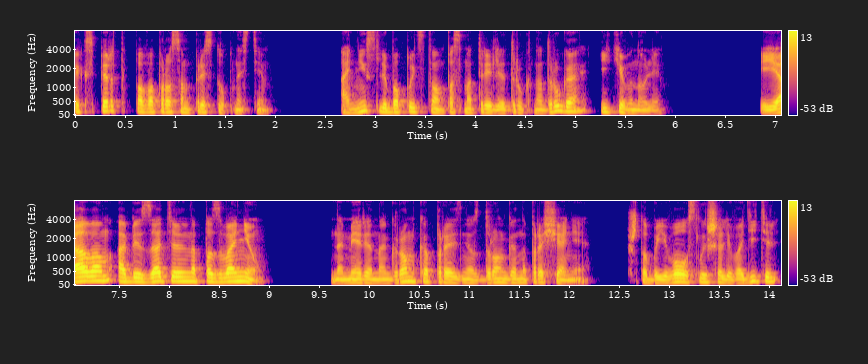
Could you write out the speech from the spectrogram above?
эксперт по вопросам преступности». Они с любопытством посмотрели друг на друга и кивнули. «Я вам обязательно позвоню», – намеренно громко произнес Дронго на прощание, чтобы его услышали водитель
